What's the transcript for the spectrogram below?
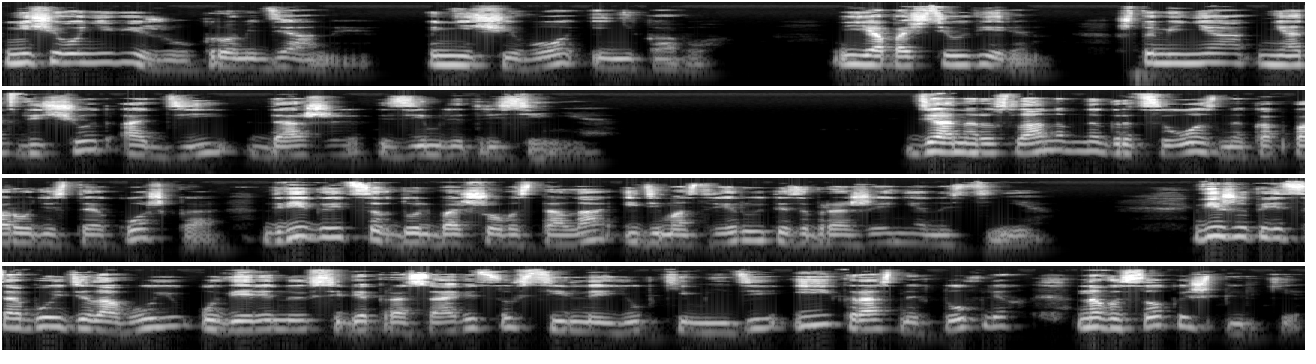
Ничего не вижу, кроме Дианы. Ничего и никого. Я почти уверен, что меня не отвлечет от Ди даже землетрясение. Диана Руслановна грациозно, как породистая кошка, двигается вдоль большого стола и демонстрирует изображение на стене. Вижу перед собой деловую, уверенную в себе красавицу в стильной юбке миди и красных туфлях на высокой шпильке.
